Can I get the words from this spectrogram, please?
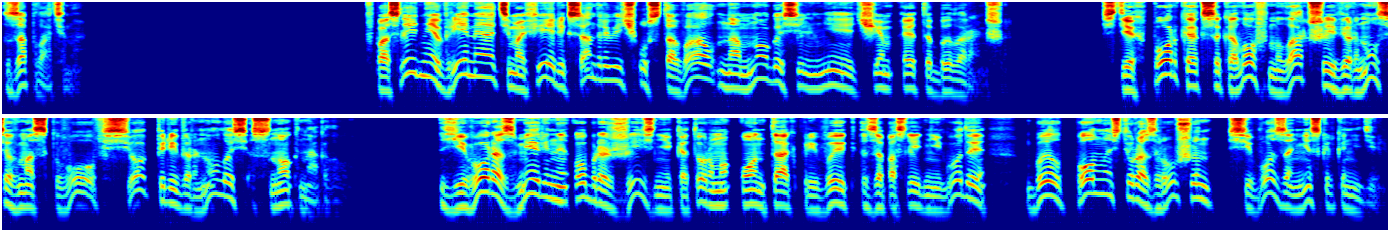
Заплатина. В последнее время Тимофей Александрович уставал намного сильнее, чем это было раньше. С тех пор, как Соколов-младший вернулся в Москву, все перевернулось с ног на голову. Его размеренный образ жизни, к которому он так привык за последние годы, был полностью разрушен всего за несколько недель.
